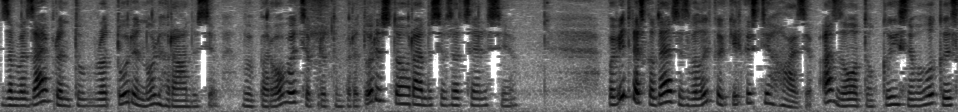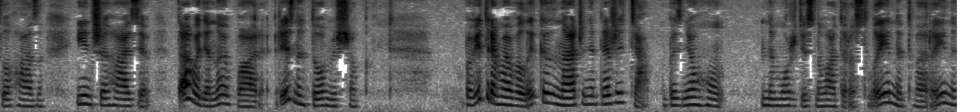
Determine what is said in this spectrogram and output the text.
Замерзає при температурі 0 градусів, випаровується при температурі 100 градусів за Цельсію. Повітря складається з великої кількості газів азоту, кисню, вуглекислого газу, інших газів та водяної пари, різних домішок. Повітря має велике значення для життя. Без нього не можуть існувати рослини, тварини,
